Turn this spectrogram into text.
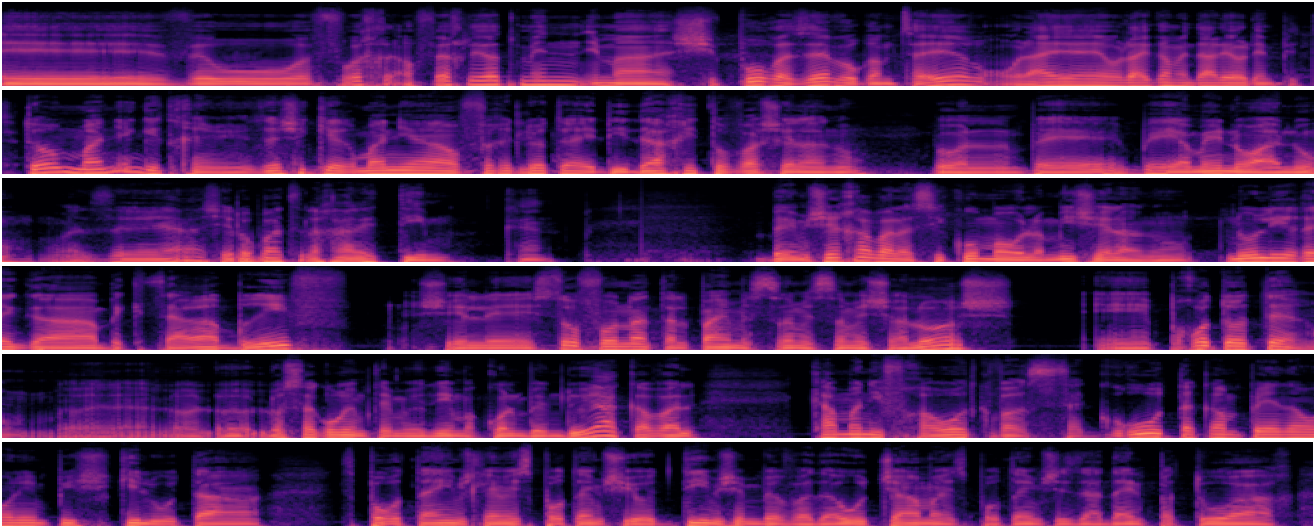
אה, והוא הופך, הופך להיות מין עם השיפור הזה, והוא גם צעיר, אולי, אולי גם מדליה אולימפית. טוב, מה אני אגיד לכם, עם זה שגרמניה הופכת להיות הידידה הכי טובה שלנו, ב- ב- בימינו אנו, אז אה, יאללה, שלא בהצלחה לטים. כן. בהמשך אבל לסיכום העולמי שלנו, תנו לי רגע בקצרה בריף של אה, סוף עונת 2020-2023, אה, פחות או יותר, אה, לא, לא, לא סגור אם אתם יודעים הכל במדויק, אבל כמה נבחרות כבר סגרו את הקמפיין האולימפי, כאילו את הספורטאים שלהם, יש ספורטאים שיודעים שהם בוודאות שם, יש ספורטאים שזה עדיין פתוח,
